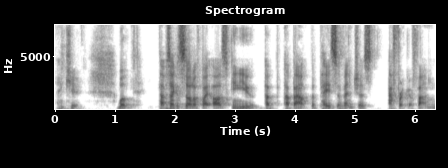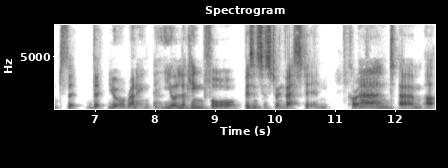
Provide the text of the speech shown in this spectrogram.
Thank you. Well, perhaps I could start off by asking you ab- about the Pacer Ventures Africa Fund that, that you're running. You're looking for businesses to invest in. Correct. And um, uh,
